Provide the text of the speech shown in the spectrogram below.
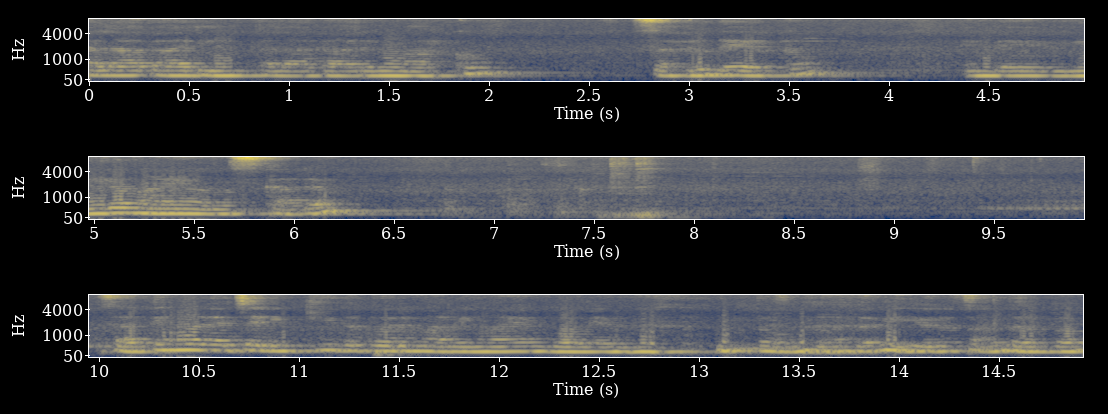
കലാകാരി കലാകാരന്മാർക്കും സഹൃദയർക്കും എന്റെ വിനീതമായ നമസ്കാരം. സത്യം പറയാച്ച എനിക്ക് ഇതിപ്പോ ഒരു മറിമായം പോലെയാണ് തോന്നുന്നത് ഈ ഒരു സന്ദർഭം.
